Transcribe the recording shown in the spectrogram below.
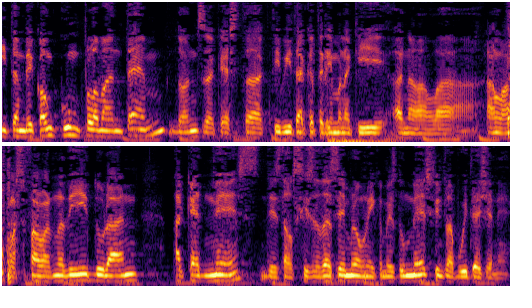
i també com complementem doncs, aquesta activitat que tenim aquí en la, en la plaça Fa Bernadí durant aquest mes, des del 6 de desembre, una mica més d'un mes, fins al 8 de gener.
